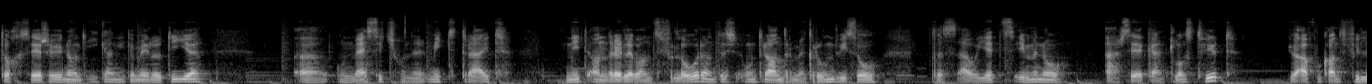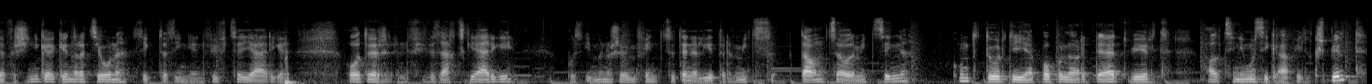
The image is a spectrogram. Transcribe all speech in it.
doch sehr schönen und eingängigen Melodien äh, und Message, die er mitträgt, nicht an Relevanz verloren. Und das ist unter anderem ein Grund, wieso dass auch jetzt immer noch sehr gerne gelost wird. Ja, auch von ganz vielen verschiedenen Generationen, sei das ein 15-Jähriger oder ein 65-Jähriger, der es immer noch schön findet, zu diesen Liedern mitzutanzen oder mitzusingen. Und durch die Popularität wird halt seine Musik auch viel gespielt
